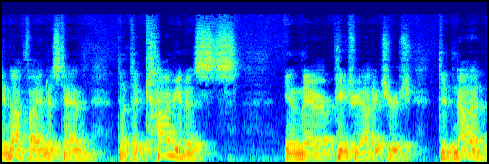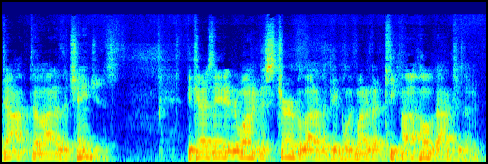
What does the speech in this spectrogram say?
enough, I understand that the communists in their patriotic church did not adopt a lot of the changes because they didn't want to disturb a lot of the people. They wanted to keep a hold on to them.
